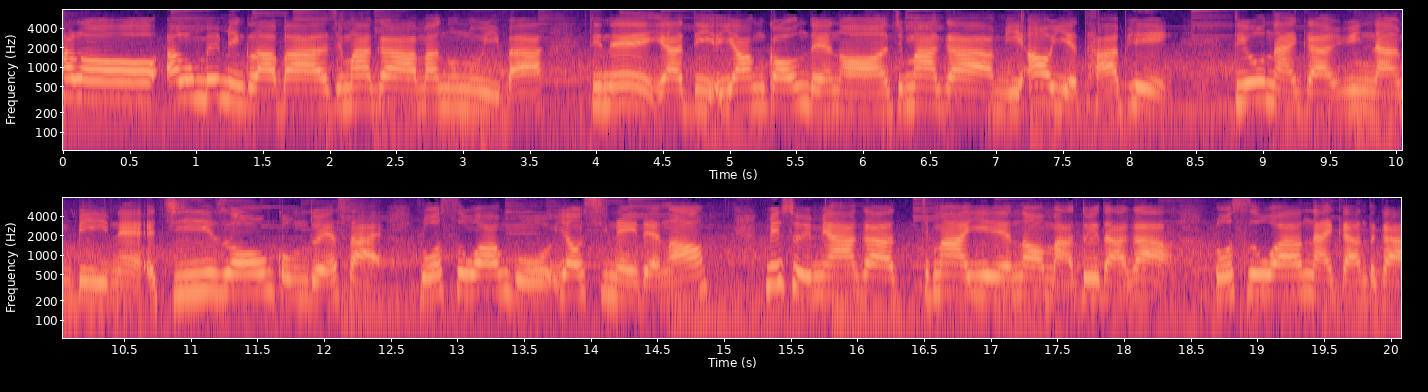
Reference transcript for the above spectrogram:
Hello အားလုံးပဲမင်္ဂလာပါကျမကမနုနုကြီးပါဒီနေ့ရဒီအယောင်ကောင်းတယ်နော်ကျမကမီအောက်ရထားဖင်တရုတ်နိုင်ငံယူနန်ပြည်နဲ့အကြီးဆုံးကုန်သွယ်ဆိုင်လောစဝမ်ကိုရောက်ရှိနေတယ်နော်မိတ်ဆွေများကကျမရဲ့နောက်မှာတွေ့တာကလောစဝမ်နိုင်ငံတကာ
